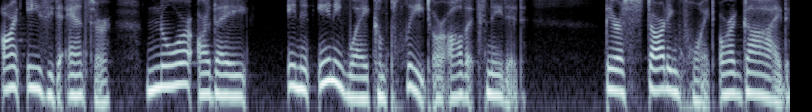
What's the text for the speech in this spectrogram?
aren't easy to answer, nor are they in any way complete or all that's needed. They're a starting point or a guide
